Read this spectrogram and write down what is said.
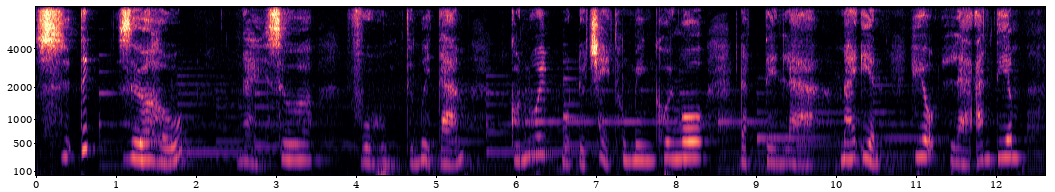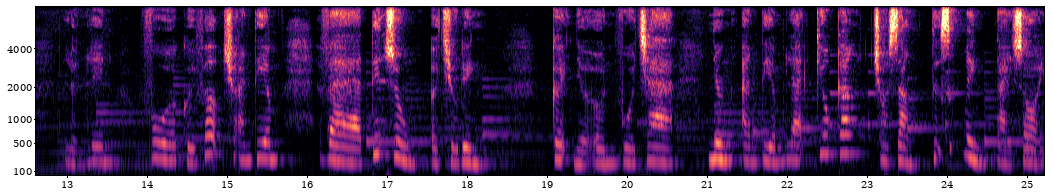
Sự tích dưa hấu Ngày xưa, vua Hùng thứ 18 có nuôi một đứa trẻ thông minh khôi ngô đặt tên là Mai Yển, hiệu là An Tiêm. Lớn lên, vua cưới vợ cho An Tiêm và tiên dùng ở triều đình. Cậy nhờ ơn vua cha, nhưng An Tiêm lại kiêu căng cho rằng tự sức mình tài giỏi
